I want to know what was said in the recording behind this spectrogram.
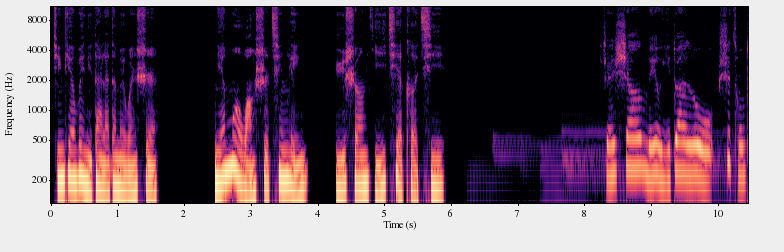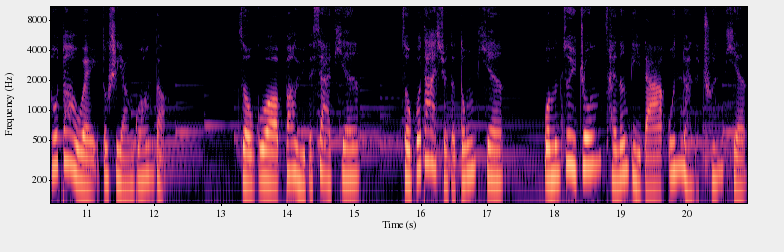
今天为你带来的美文是：年末往事清零，余生一切可期。人生没有一段路是从头到尾都是阳光的。走过暴雨的夏天，走过大雪的冬天，我们最终才能抵达温暖的春天。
